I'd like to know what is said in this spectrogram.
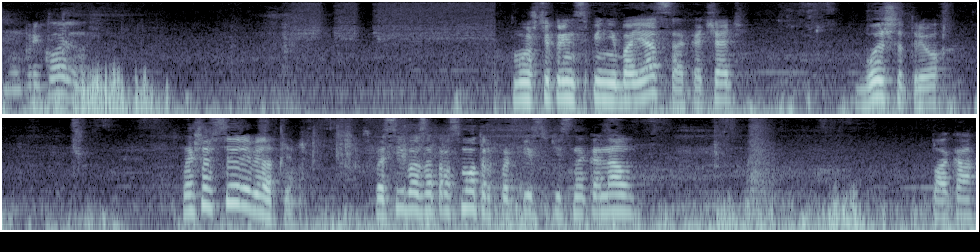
Ну, прикольно. Можете, в принципе, не бояться, а качать больше трех. Так что все, ребятки. Спасибо за просмотр. Подписывайтесь на канал. Пока.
